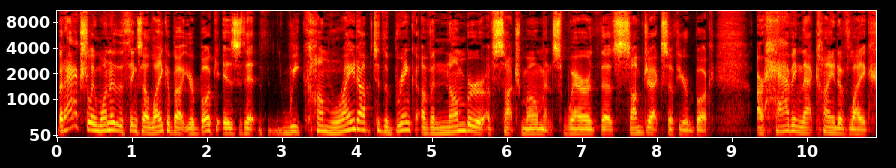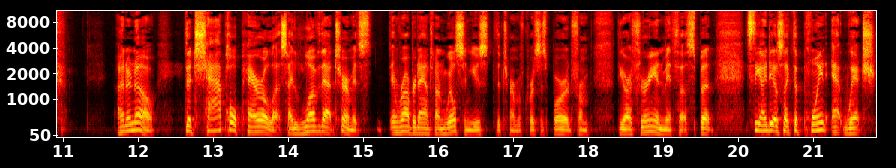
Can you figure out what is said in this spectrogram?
but actually, one of the things I like about your book is that we come right up to the brink of a number of such moments where the subjects of your book are having that kind of like, I don't know, the chapel perilous. I love that term. It's Robert Anton Wilson used the term. Of course, it's borrowed from the Arthurian mythos, but it's the idea. It's like the point at which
